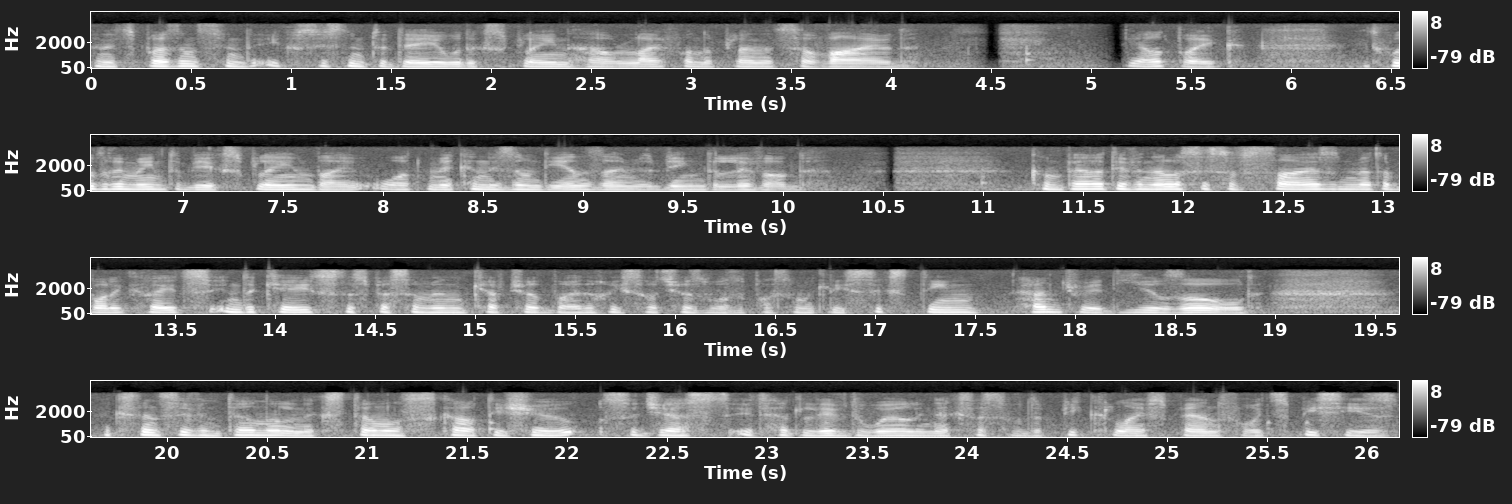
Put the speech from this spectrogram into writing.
and its presence in the ecosystem today would explain how life on the planet survived the outbreak. It would remain to be explained by what mechanism the enzyme is being delivered. Comparative analysis of size and metabolic rates indicates the specimen captured by the researchers was approximately 1600 years old. Extensive internal and external scar tissue suggests it had lived well in excess of the peak lifespan for its species.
